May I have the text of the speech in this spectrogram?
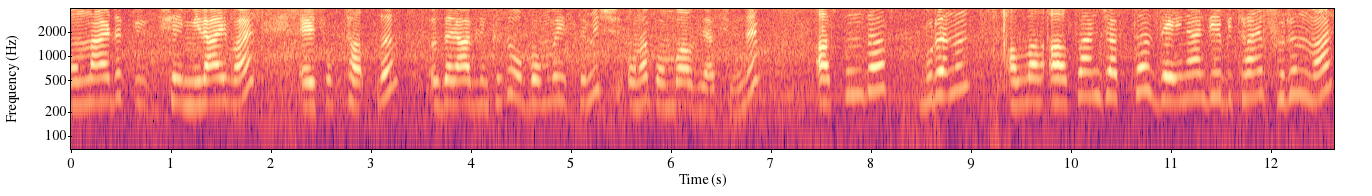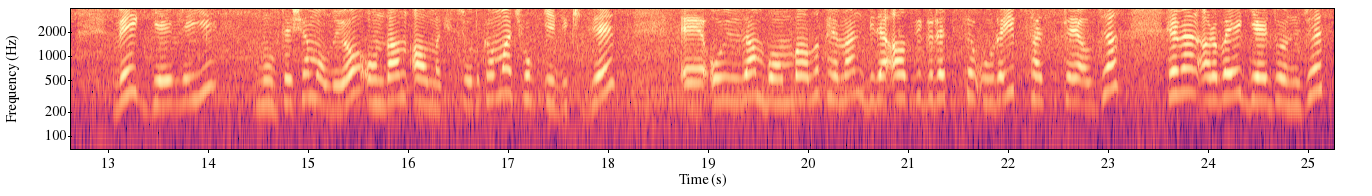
Onlarda şey Miray var. Ee, çok tatlı. Özer abinin kızı o bomba istemiş. Ona bomba alacağız şimdi. Aslında buranın Allah Alsancak'ta Zeynel diye bir tane fırın var ve gevreği muhteşem oluyor. Ondan almak istiyorduk ama çok gecikeceğiz. Ee, o yüzden bomba alıp hemen bir de az bir gratis'e uğrayıp saç spreyi alacağız. Hemen arabaya geri döneceğiz.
